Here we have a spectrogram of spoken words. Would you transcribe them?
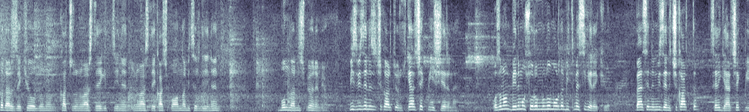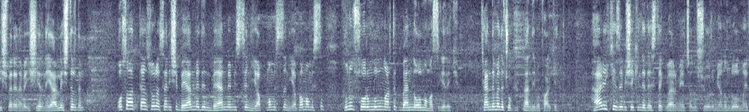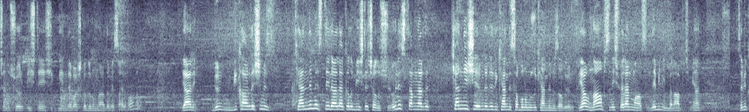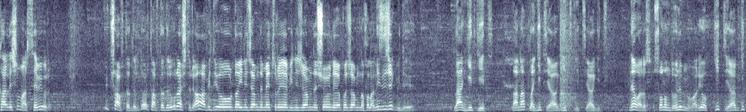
kadar zeki olduğunun, kaç yıl üniversiteye gittiğinin, üniversiteyi kaç puanla bitirdiğinin bunların hiçbir önemi yok. Biz vizenizi çıkartıyoruz gerçek bir iş yerine. O zaman benim o sorumluluğum orada bitmesi gerekiyor. Ben senin vizeni çıkarttım. Seni gerçek bir işverene ve iş yerine yerleştirdim. O saatten sonra sen işi beğenmedin, beğenmemişsin, yapmamışsın, yapamamışsın. Bunun sorumluluğun artık bende olmaması gerekiyor. Kendime de çok yüklendiğimi fark ettim. Herkese bir şekilde destek vermeye çalışıyorum, yanında olmaya çalışıyorum. İş değişikliğinde, başka durumlarda vesaire falan ama yani dün bir kardeşimiz kendi mesleğiyle alakalı bir işte çalışıyor. Öyle sistemlerde kendi iş yerimde dedi kendi sabunumuzu kendimiz alıyoruz. Ya ne yapsın işveren mi alsın ne bileyim ben abiciğim yani. Mesela bir kardeşim var seviyorum. 3 haftadır 4 haftadır uğraştırıyor. Abi diyor orada ineceğim de metroya bineceğim de şöyle yapacağım da falan izleyecek videoyu. Lan git git. Lan atla git ya git git ya git. Ne var sonunda ölüm mü var? Yok git ya git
